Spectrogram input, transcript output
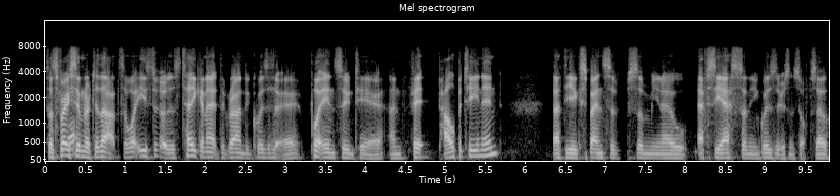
So it's very yeah. similar to that. So what he's done is taken out the Grand Inquisitor, put in Soontir, and fit Palpatine in at the expense of some, you know, FCS and the Inquisitors and stuff. So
